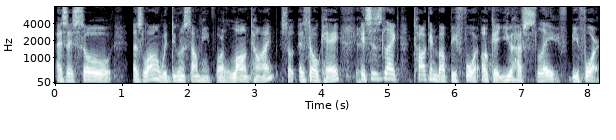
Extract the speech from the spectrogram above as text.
I say, so as long as we're doing something for a long time, so it's okay. It's just like talking about before. Okay, you have slave before.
